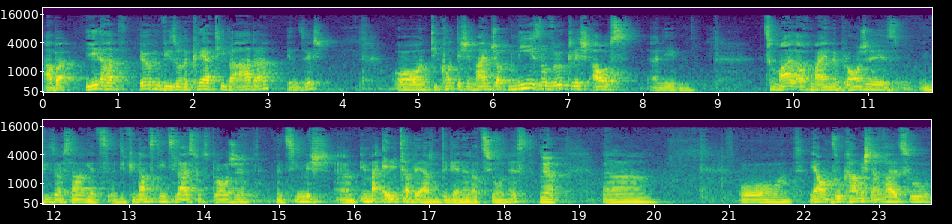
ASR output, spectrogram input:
Aber jeder hat irgendwie so eine kreative Ader in sich und die konnte ich in meinem Job nie so wirklich auserleben. Zumal auch meine Branche, ist, wie soll ich sagen, jetzt die Finanzdienstleistungsbranche eine ziemlich ähm, immer älter werdende Generation ist. Ja. Ähm, und ja, und so kam ich dann halt zu,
